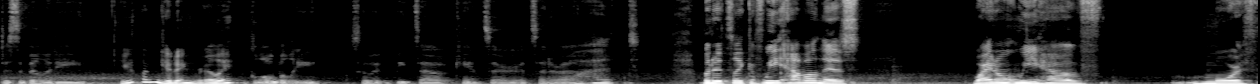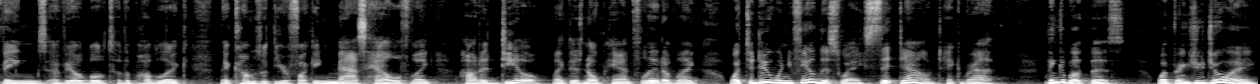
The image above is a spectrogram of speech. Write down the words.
disability you fucking kidding? Really? globally. So it beats out cancer, etc. What? But it's like if we have all this, why don't we have more things available to the public that comes with your fucking mass health, like how to deal? Like there's no pamphlet of like what to do when you feel this way. Sit down, take a breath, think about this. What brings you joy?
